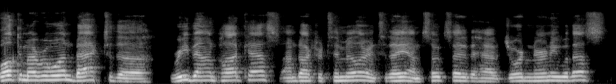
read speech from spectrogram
Welcome, everyone, back to the Rebound Podcast. I'm Dr. Tim Miller, and today I'm so excited to have Jordan Nurney with us.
